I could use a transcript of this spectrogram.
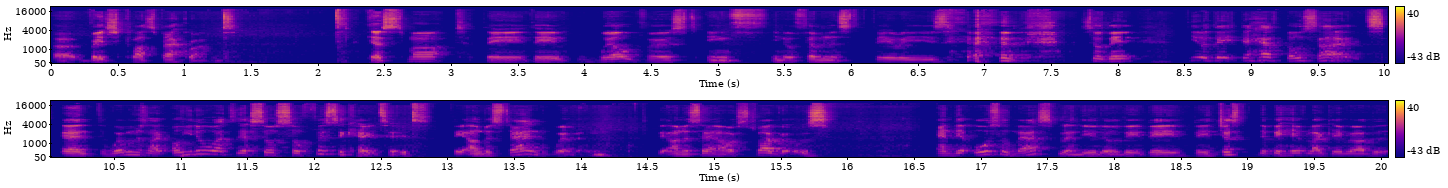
a rich class background. They're smart. They they well versed in you know feminist theories. so they you know they, they have both sides. And the women's like oh you know what? They're so sophisticated. They understand women. They understand our struggles. And they're also masculine you know. They they, they just they behave like every other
